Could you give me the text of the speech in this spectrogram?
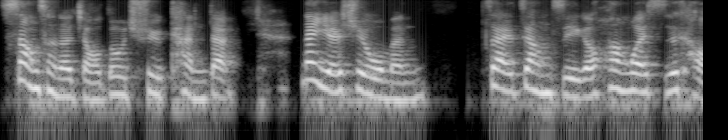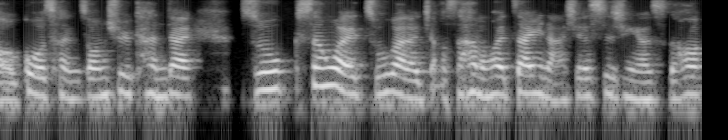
上层的角度去看待。那也许我们。在这样子一个换位思考的过程中去看待主身为主管的角色，他们会在意哪些事情的时候，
